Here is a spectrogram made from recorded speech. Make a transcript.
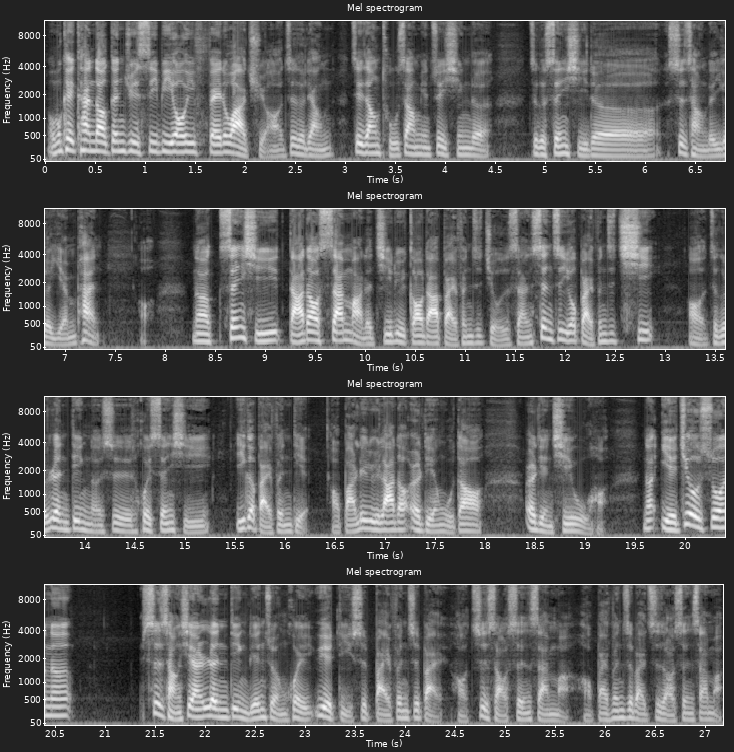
我们可以看到，根据 CBOE Fed Watch 啊这个两这张图上面最新的这个升息的市场的一个研判，哦，那升息达到三码的几率高达百分之九十三，甚至有百分之七。哦，这个认定呢是会升息一个百分点，好，把利率拉到二点五到二点七五哈。那也就是说呢，市场现在认定联准会月底是百分之百，好，至少升三码，好，百分之百至少升三码，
